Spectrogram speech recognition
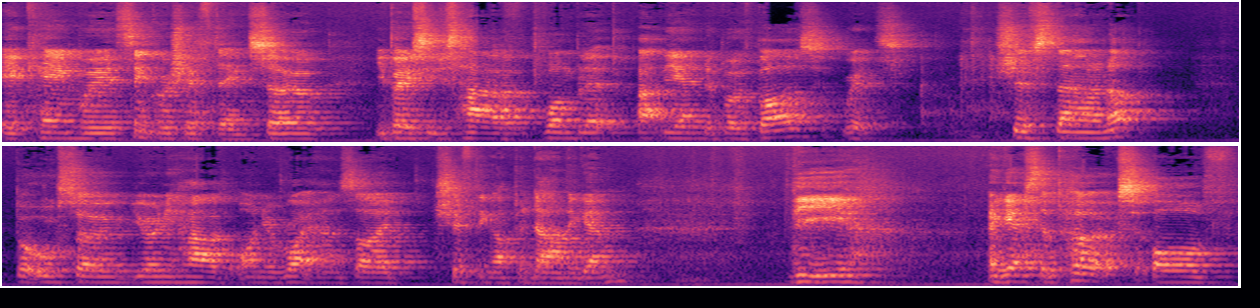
it came with synchro shifting. So you basically just have one blip at the end of both bars, which shifts down and up, but also you only have on your right hand side shifting up and down again. The, I guess the perks of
